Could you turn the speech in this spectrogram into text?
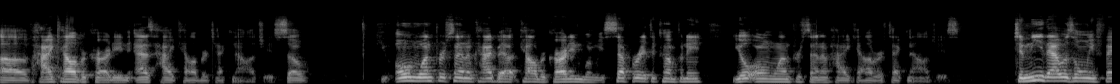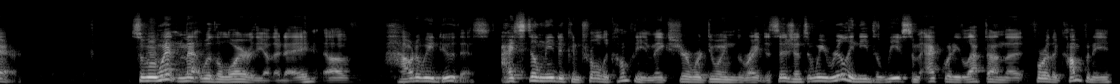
of High Caliber Karting as high caliber technologies. So you own 1% of High Caliber Karting, when we separate the company, you'll own 1% of high caliber technologies. To me, that was only fair. So we went and met with a lawyer the other day of how do we do this? I still need to control the company and make sure we're doing the right decisions. And we really need to leave some equity left on the for the company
